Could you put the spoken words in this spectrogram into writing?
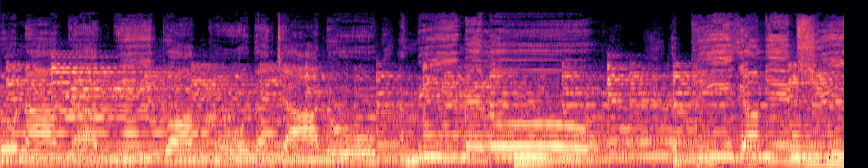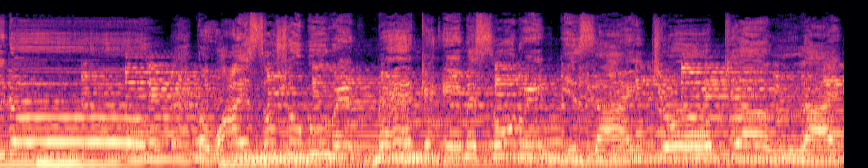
တို့နာကတိတော်ကိုတန်ချာတို့အမိမဲလို့အပြည့်စရာမြေရှိတော့ဘဝရဲ့ဆုံးရှုံးမှုတွေမဲကအိမ်မဲဆိုးတွေရဆိုင်ကြိုးပြောင်းလိုက်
